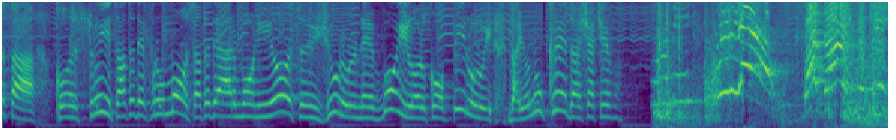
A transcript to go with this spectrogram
ăsta construit atât de frumos, atât de armonios în jurul nevoilor copilului. Dar eu nu cred așa ceva. Mami, nu iau! Ba da, să vrei!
